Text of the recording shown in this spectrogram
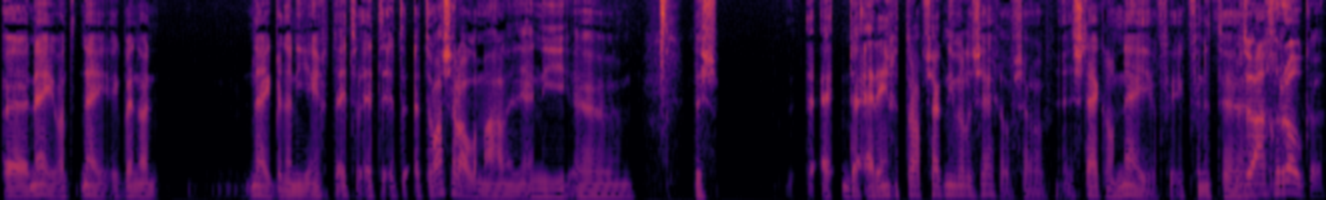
Eh, nee, want nee, ik ben daar, nee, ik ben daar niet in. Het, het, het, het was er allemaal. En, en die, ehm, dus eh, de erin getrapt zou ik niet willen zeggen of zo. Sterker nog, nee. Ik vind het... Je eh, hebt er aan geroken?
